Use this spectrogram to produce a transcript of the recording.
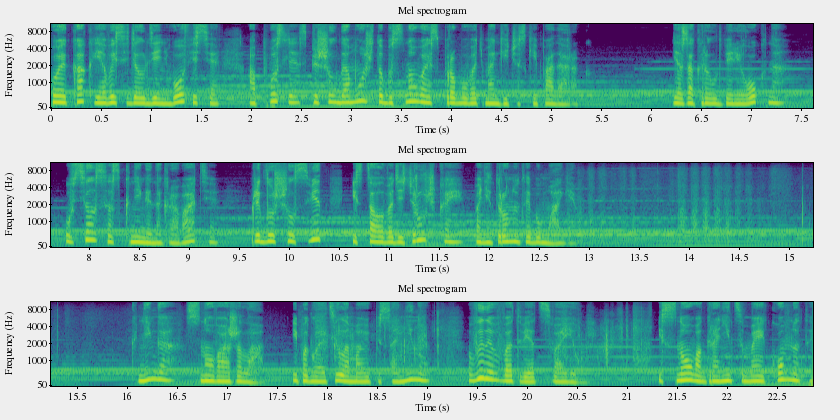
Кое-как я высидел день в офисе, а после спешил домой, чтобы снова испробовать магический подарок. Я закрыл двери окна, уселся с книгой на кровати, приглушил свет и стал водить ручкой по нетронутой бумаге. Книга снова ожила и поглотила мою писанину, выдав в ответ свою. И снова границы моей комнаты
